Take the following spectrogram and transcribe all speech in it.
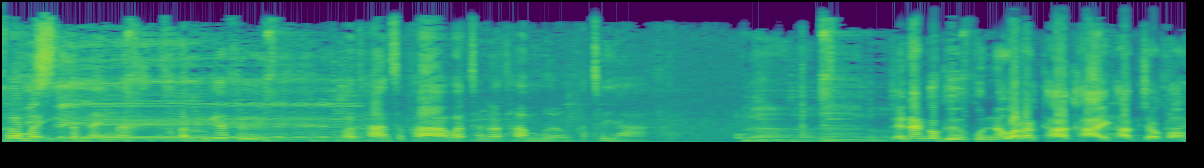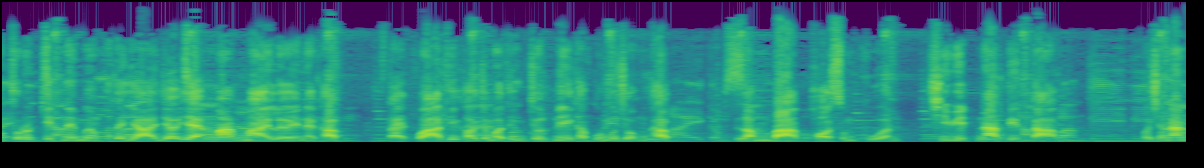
เพิ่มมาอีกตำแหน่งนะตอนนี้ก็คือประธานสภาวัฒนธรรมเมืองพัทยาค่ะ และนั่นก็คือคุณนวรัตน์ค้าขายครับเจ้าของธุรกิจในเมืองพัทยาเยอะแยะมากมายเลยนะครับ แต่กว่าที่เขาจะมาถึงจุดนี้ครับคุณผู้ชมครับลำบากพอสมควรชีวิตน่าติดตาม เพราะฉะนั้น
